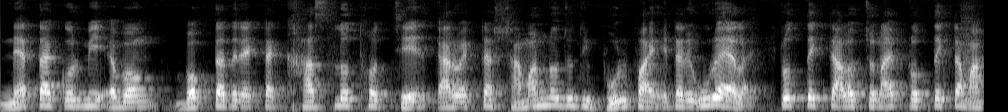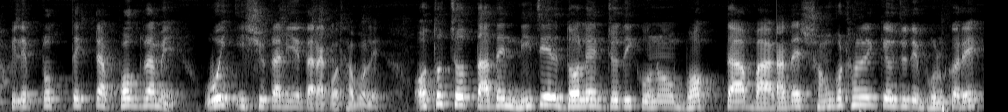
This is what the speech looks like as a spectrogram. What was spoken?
নেতা কর্মী এবং বক্তাদের একটা খাসলত হচ্ছে, কারও একটা সামান্য যদি ভুল পায়, এটারে উড়ে এলায়। প্রত্যেকটা আলোচনায়, প্রত্যেকটা মাহফিলে, প্রত্যেকটা প্রোগ্রামে ওই ইস্যুটা নিয়ে তারা কথা বলে। অথচ তাদের নিজের দলের যদি কোনো বক্তা বা তাদের সংগঠনের কেউ যদি ভুল করে,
